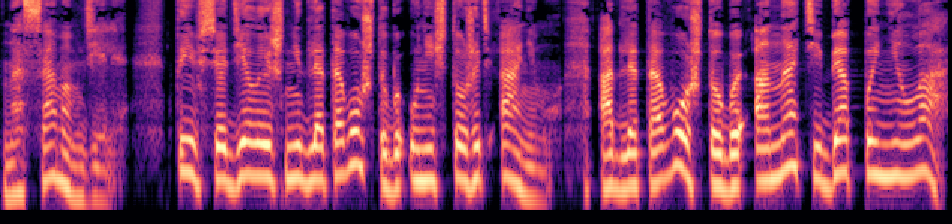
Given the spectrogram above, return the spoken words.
На самом деле, ты все делаешь не для того, чтобы уничтожить аниму, а для того, чтобы она тебя поняла.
